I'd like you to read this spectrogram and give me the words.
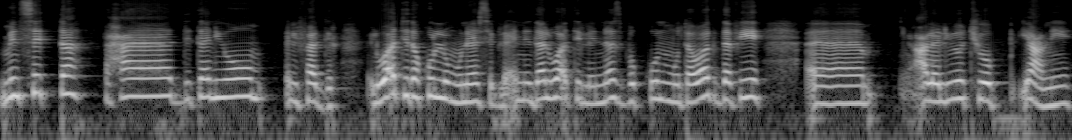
من ستة لحد تاني يوم الفجر. الوقت ده كله مناسب لأن ده الوقت اللي الناس بتكون متواجدة فيه. آه على اليوتيوب يعني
